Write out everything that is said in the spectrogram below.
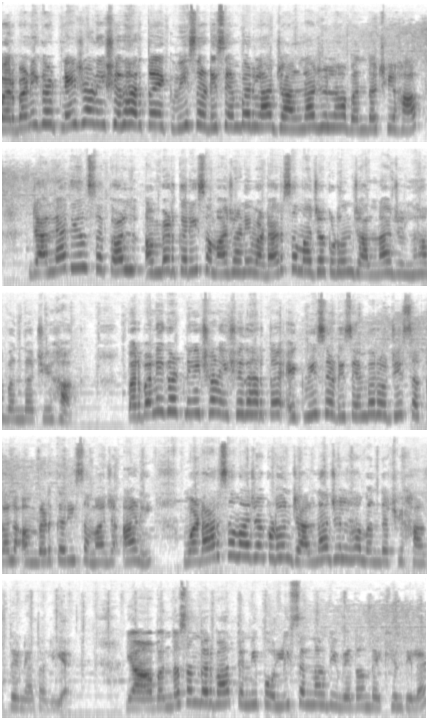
परभणी घटनेच्या निषेधार्थ एकवीस डिसेंबरला जालना जिल्हा बंदची हाक जालन्यातील सकल आंबेडकरी समाज आणि वडार समाजाकडून जालना जिल्हा बंदची हाक. परभणी घटनेच्या निषेधार्थ एकवीस डिसेंबर रोजी सकल आंबेडकरी समाज आणि वडार समाजाकडून जालना जिल्हा बंदची हाक देण्यात आली आहे. या बंद संदर्भात त्यांनी पोलिसांना निवेदन देखील दिलंय.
